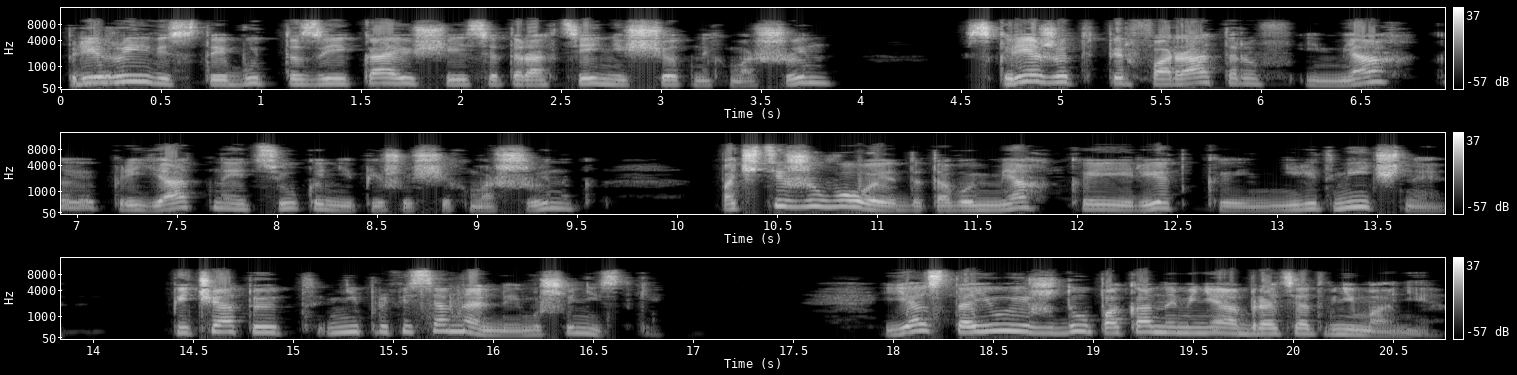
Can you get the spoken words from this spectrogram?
прерывистые, будто заикающиеся тарахтение счетных машин, скрежет перфораторов и мягкое, приятное тюканье пишущих машинок, почти живое, до того мягкое и редкое, неритмичное, печатают непрофессиональные машинистки. Я стою и жду, пока на меня обратят внимание.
